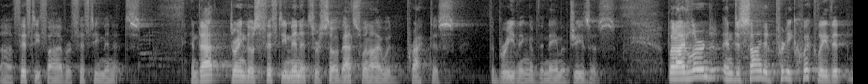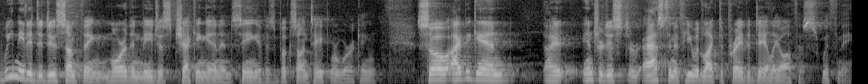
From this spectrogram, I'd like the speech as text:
uh, 55 or 50 minutes. And that, during those 50 minutes or so, that's when I would practice the breathing of the name of Jesus. But I learned and decided pretty quickly that we needed to do something more than me just checking in and seeing if his books on tape were working. So I began I introduced or asked him if he would like to pray the daily office with me.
